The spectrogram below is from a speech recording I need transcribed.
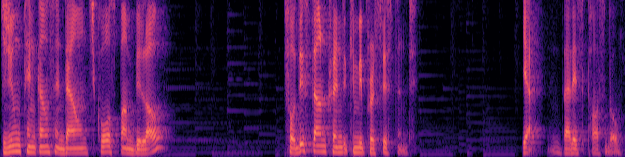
Kijun Tenkan Sen down, Chikou span below. So this downtrend can be persistent. Yeah, that is possible.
